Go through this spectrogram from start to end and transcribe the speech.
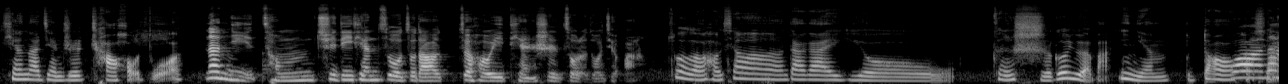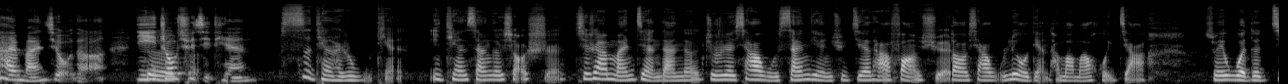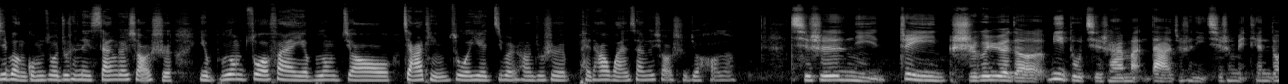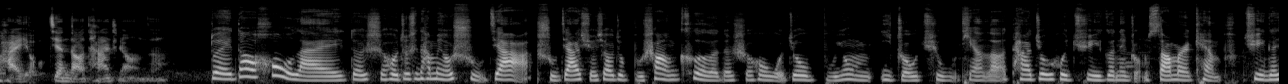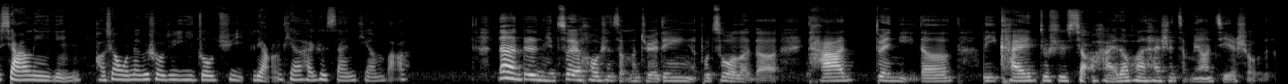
天呐，简直差好多。那你从去第一天做做到最后一天是做了多久啊？做了好像大概有可能十个月吧，一年不到。哇，那还蛮久的。你一周去几天？四天还是五天？一天三个小时，其实还蛮简单的，就是下午三点去接他放学，到下午六点他妈妈回家。所以我的基本工作就是那三个小时，也不用做饭，也不用交家庭作业，基本上就是陪他玩三个小时就好了。其实你这十个月的密度其实还蛮大，就是你其实每天都还有见到他这样的。对，到后来的时候，就是他们有暑假，暑假学校就不上课了的时候，我就不用一周去五天了，他就会去一个那种 summer camp，去一个夏令营，好像我那个时候就一周去两天还是三天吧。那是你最后是怎么决定不做了的？他对你的离开，就是小孩的话，他是怎么样接受的？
